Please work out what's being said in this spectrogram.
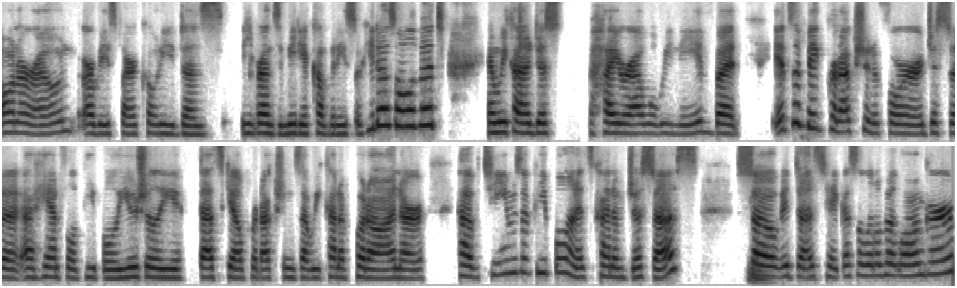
on our own our bass player cody does he runs a media company so he does all of it and we kind of just hire out what we need but it's a big production for just a, a handful of people. Usually that scale productions that we kind of put on are have teams of people and it's kind of just us. So hmm. it does take us a little bit longer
